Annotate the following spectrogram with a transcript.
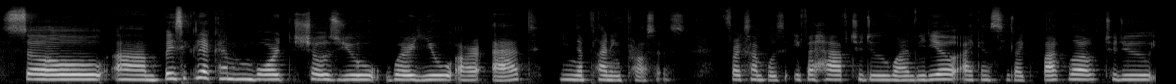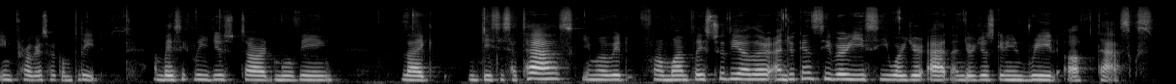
So um, basically, a Kanban board shows you where you are at in a planning process. For example, if I have to do one video, I can see like backlog, to do, in progress, or complete and basically you start moving like this is a task you move it from one place to the other and you can see very easy where you're at and you're just getting rid of tasks.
